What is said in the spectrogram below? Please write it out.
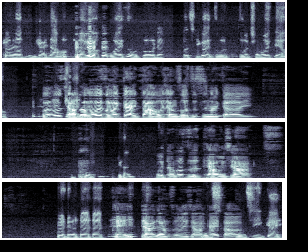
看一下是你盖到哦，我还是我抓就都奇怪，怎么怎么球会掉？我不晓得我为什么会盖到，我想说只是那个而已，我想说只是跳一下，陪一下这样子，没想到盖到了国，系盖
